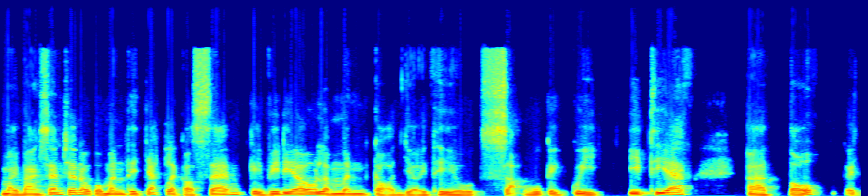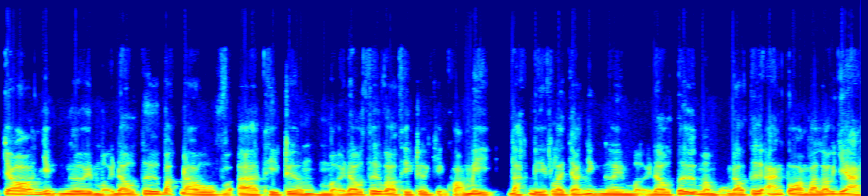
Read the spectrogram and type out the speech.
Mấy bạn xem channel của mình thì chắc là có xem cái video là mình có giới thiệu 6 cái quỹ ETF à, tốt cho những người mới đầu tư bắt đầu à, thị trường mới đầu tư vào thị trường chứng khoán Mỹ, đặc biệt là cho những người mới đầu tư mà muốn đầu tư an toàn và lâu dài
